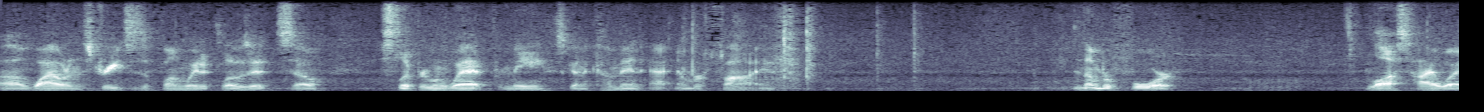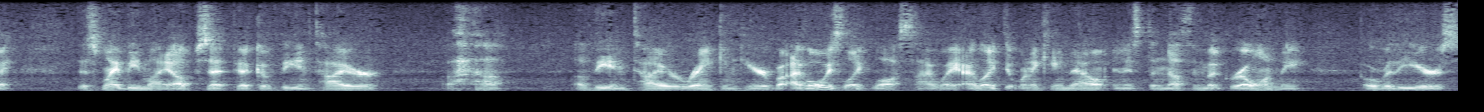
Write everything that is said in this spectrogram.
Uh, Wild in the Streets is a fun way to close it. So Slippery When Wet, for me, is going to come in at number 5. Number 4, Lost Highway. This might be my upset pick of the entire uh, of the entire ranking here, but I've always liked Lost Highway. I liked it when it came out, and it's done nothing but grow on me over the years.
